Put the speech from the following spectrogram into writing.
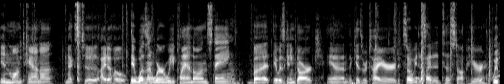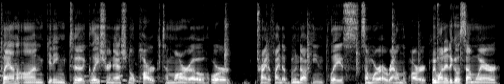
in Montana next to Idaho. It wasn't where we planned on staying, but it was getting dark and the kids were tired, so we decided to stop here. We plan on getting to Glacier National Park tomorrow or trying to find a boondocking place somewhere around the park. We wanted to go somewhere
